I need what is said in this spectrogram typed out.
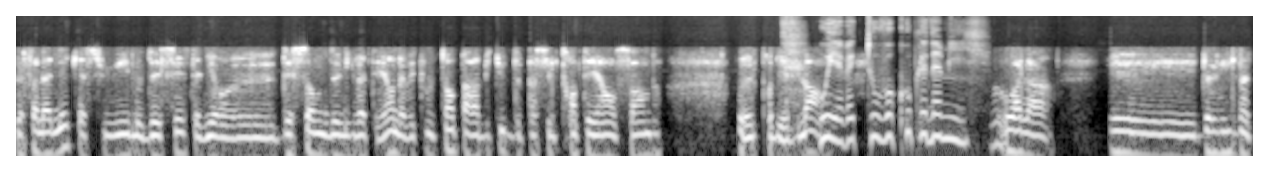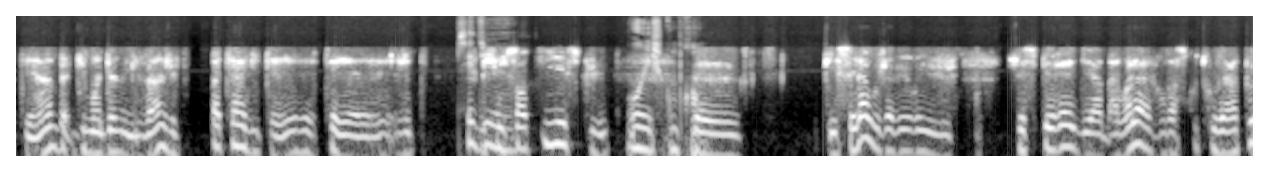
la fin de l'année qui a suivi le décès, c'est-à-dire euh, décembre 2021, on avait tout le temps par habitude de passer le 31 ensemble, le premier blanc. Oui, avec tous vos couples d'amis. Voilà. Et 2021, ben, du moins 2020, j'ai pas été invité. C'est Je me suis senti exclu. Oui, je comprends. puis c'est là où j'avais eu j'espérais dire, ben voilà, on va se retrouver un peu.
